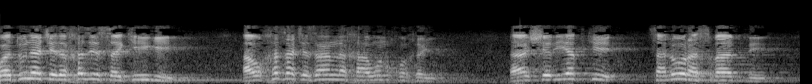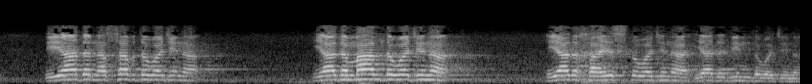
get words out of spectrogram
ودونه چې د خزې سکیږي او خزه چې ځان له خاون خوخی شریعت کې څلور اسباب دي یا د نسب د وجنه یا د مال د وجنه یا د خایست د وجنه یا د دین د وجنه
